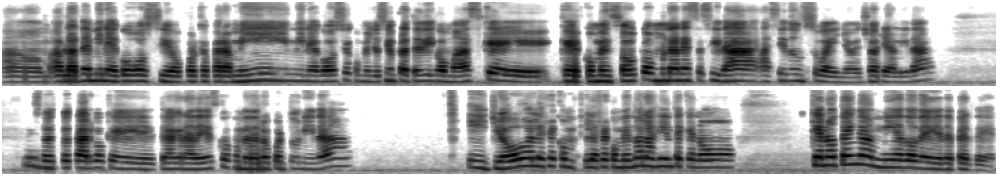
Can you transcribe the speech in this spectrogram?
hablar de mi negocio, porque para mí mi negocio, como yo siempre te digo, más que, que comenzó como una necesidad, ha sido un sueño hecho realidad. esto es algo que te agradezco que me dé la oportunidad. Y yo les, les recomiendo a la gente que no, que no tengan miedo de, perder.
